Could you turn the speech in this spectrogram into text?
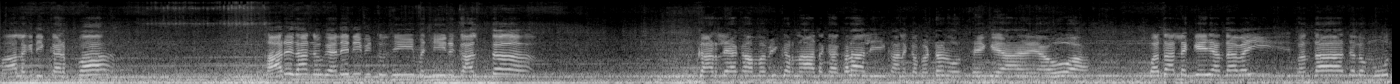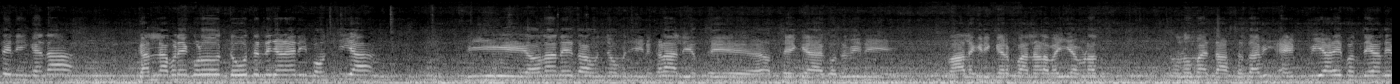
ਮਾਲਕ ਦੀ ਕਿਰਪਾ। ਸਾਰੇ ਸਾਨੂੰ ਕਹਿੰਦੇ ਸੀ ਵੀ ਤੁਸੀਂ ਮਸ਼ੀਨ ਗਲਤ ਕਰ ਲਿਆ ਕੰਮ ਵੀ ਕਰਨਾਟਕਾ ਖੜਾ ਲਈ ਕਣਕ ਵੱਢਣ ਉੱਥੇ ਗਿਆ ਆ, ਉਹ ਆ। ਪਤਾ ਲੱਗੇ ਜਾਂਦਾ ਬਾਈ, ਬੰਦਾ ਚਲੋ ਮੂੰਹ ਤੇ ਨਹੀਂ ਕਹਿੰਦਾ। ਗੱਲ ਆਪਣੇ ਕੋਲ ਦੋ ਤਿੰਨ ਜਣਿਆਂ ਦੀ ਪਹੁੰਚੀ ਆ। ਵੀ ਉਹਨਾਂ ਨੇ ਤਾਂ ਉਂਝੋਂ ਮਸ਼ੀਨ ਖੜਾ ਲਈ ਉੱਥੇ ਉੱਥੇ ਗਿਆ ਕੁਝ ਵੀ ਨਹੀਂ। ਮਾਲਕ ਦੀ ਕਿਰਪਾ ਨਾਲ ਬਾਈ ਆਪਣਾ, ਉਹਨੂੰ ਮੈਂ ਦੱਸਦਾ ਵੀ ਐਮਪੀ ਵਾਲੇ ਬੰਦਿਆਂ ਦੇ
